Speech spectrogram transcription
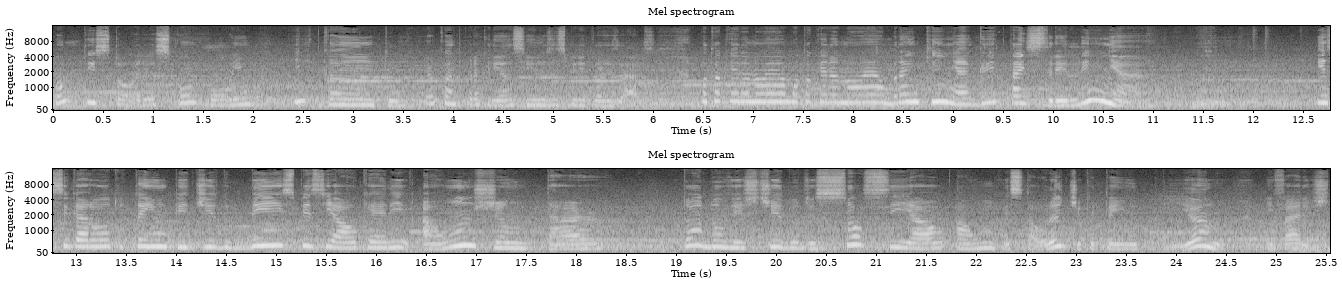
conto histórias, componho e canto. Eu canto para criancinhos espiritualizados. Motoqueira Noel, motoqueira Noel, branquinha, grita estrelinha. Esse garoto tem um pedido bem especial, quer ir a um jantar, todo vestido de social, a um restaurante que tem um piano e vários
